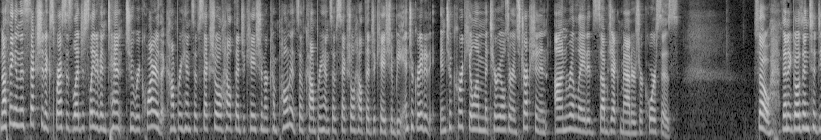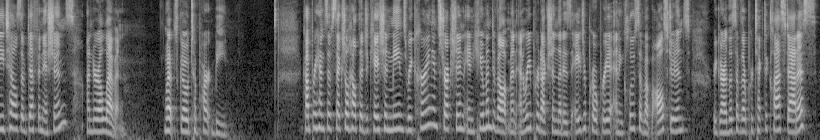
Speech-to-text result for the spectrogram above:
Nothing in this section expresses legislative intent to require that comprehensive sexual health education or components of comprehensive sexual health education be integrated into curriculum, materials, or instruction in unrelated subject matters or courses. So then it goes into details of definitions under 11. Let's go to part B. Comprehensive sexual health education means recurring instruction in human development and reproduction that is age appropriate and inclusive of all students, regardless of their protected class status.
